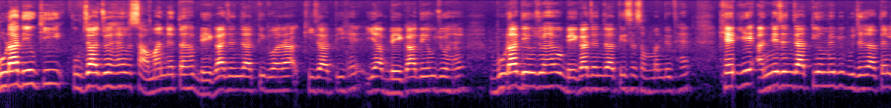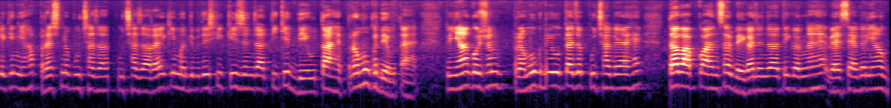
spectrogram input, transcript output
बूढ़ा देव की पूजा जो है, वो सामान्यतः बेगा जनजाति द्वारा की जाती है या बेगा देव जो है, बूढ़ा देव जो है, वो बेगा जनजाति से संबंधित है। खैर, ये अन्य जनजातियों में भी पूछे जाते हैं, लेकिन यहाँ प्रश्न पूछा जा पूछा जा रहा है कि मध्य प्रदेश की किस जनजाति के देवता है, प्रमुख देवता है? तो यहाँ क्वेश्चन प्रमुख देवता जब पूछा गया है, तब आपको आंसर बेगा जनजाति करना है। वैसे अगर यहाँ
